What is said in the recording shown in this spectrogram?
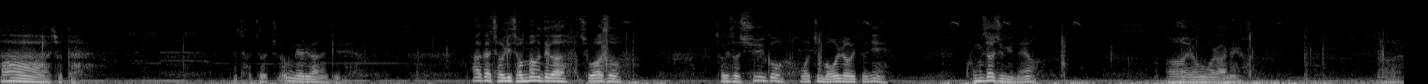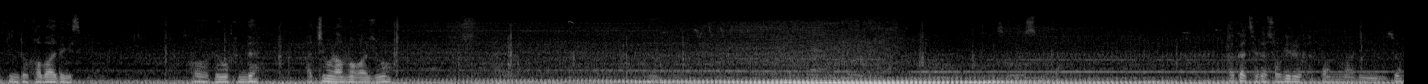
아, 좋다. 저쪽 쭉 내려가는 길이에요. 아까 저기 전망대가 좋아서 저기서 쉬고 뭐 좀 먹으려고 했더니 공사 중이네요. 아, 영업을 안 해요. 아, 좀 더 가봐야 되겠습니다. 어, 배고픈데 아침을 안 먹어가지고. 그렇습니다. 아까 제가 저기를 갔단 말이죠.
